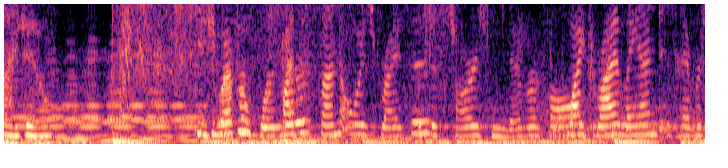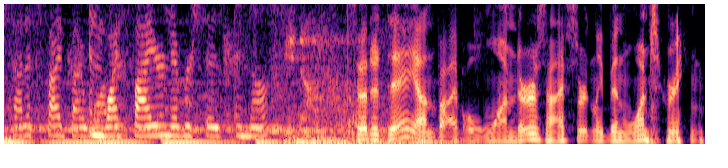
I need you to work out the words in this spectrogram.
I do. Did you ever wonder why the sun always rises, but the stars never fall? Why dry land is never satisfied by water, and why fire never says enough? Enough. So today on Bible Wonders, I've certainly been wondering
